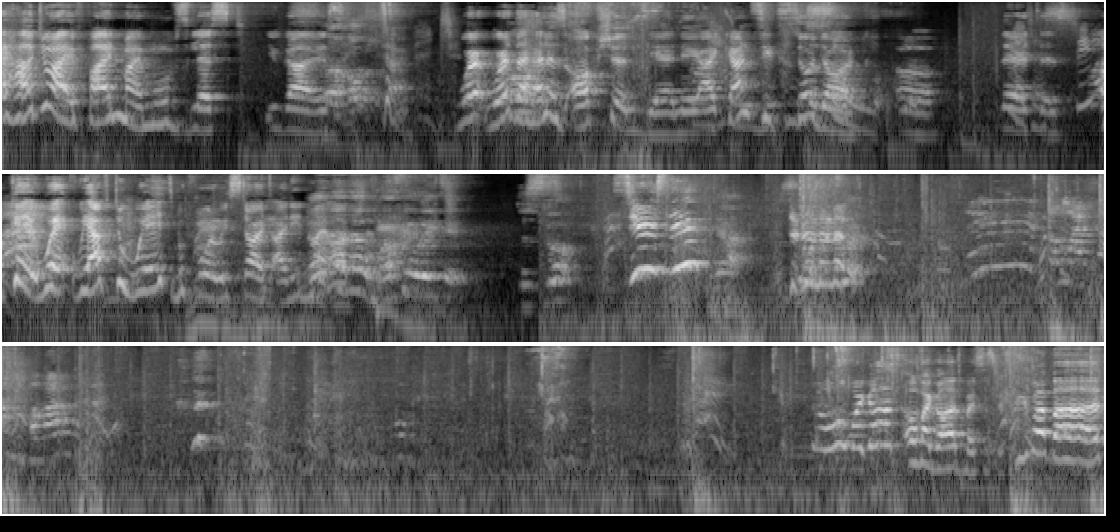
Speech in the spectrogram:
I how do I find my moves list, you guys? Where where the hell is options, Yani? I can't see. It's so dark. Oh, there it is. Okay, wait. We have to wait before we start. I need no, my no, options. No, no, no. Wait. Just go. Seriously? Yeah. Just go, no no Oh my god! Oh my god! My sister's my butt.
